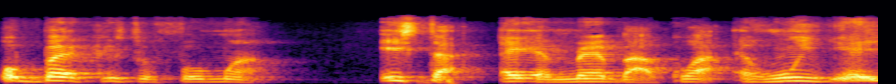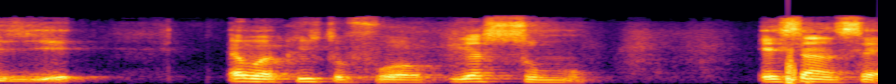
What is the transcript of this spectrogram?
Ɔbaa kristofoɔ mu a easter ɛyɛ mmerɛ baako a ɛho hia yie ɛwɔ kristofoɔ yɛ som mu esan sɛ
